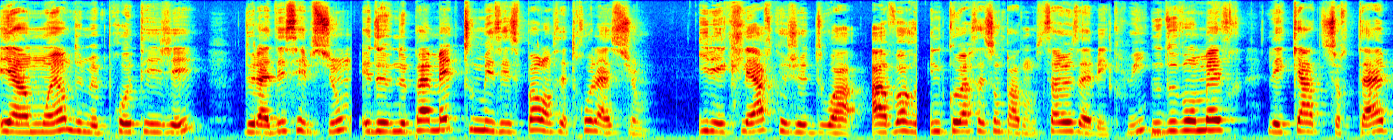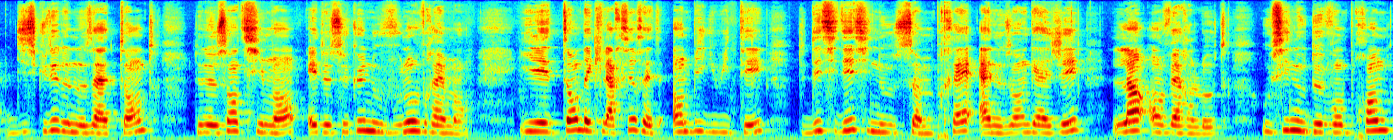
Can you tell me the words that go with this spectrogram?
est un moyen de me protéger de la déception et de ne pas mettre tous mes espoirs dans cette relation. Il est clair que je dois avoir une conversation pardon, sérieuse avec lui. Nous devons mettre les cartes sur table, discuter de nos attentes, de nos sentiments et de ce que nous voulons vraiment. Il est temps d'éclaircir cette ambiguïté, de décider si nous sommes prêts à nous engager l'un envers l'autre ou si nous devons prendre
